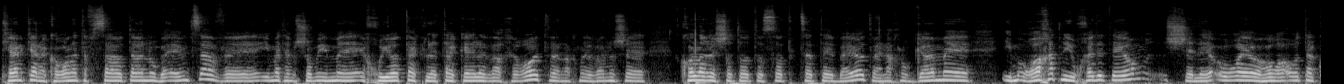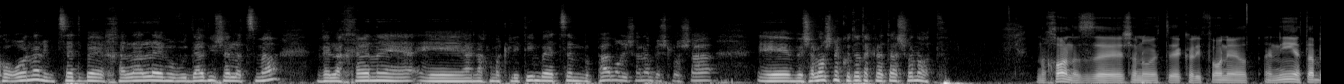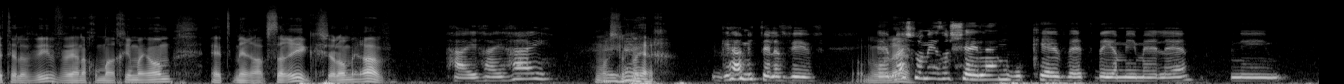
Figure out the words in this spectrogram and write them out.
כן, כן, הקורונה תפסה אותנו באמצע, ואם אתם שומעים אה, איכויות הקלטה כאלה ואחרות, אנחנו הבנו שכל הרשתות עושות קצת אה, בעיות, ואנחנו גם אה, עם אורחת מיוחדת היום, שלאור הוראות הקורונה נמצאת בחלל מבודד משל עצמה, ולכן אנחנו מקליטים בעצם בפעם הראשונה בשלושה, בשלוש נקודות הקלטה שונות. נכון, אז uh, יש לנו את uh, קליפורניה, אני, אתה בתל אביב, ואנחנו מארחים היום את מירב שריג. שלום מירב, היי, היי, היי, מה שלומך? גם מתל אביב. מעולה. אה, מה שלומי זו שאלה מורכבת בימים אלה. אני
